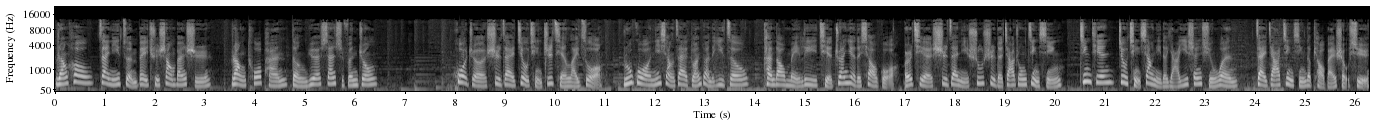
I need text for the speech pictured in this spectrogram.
然后在你准备去上班时，让托盘等约三十分钟，或者是在就寝之前来做。如果你想在短短的一周看到美丽且专业的效果，而且是在你舒适的家中进行。今天就请向你的牙医生询问在家进行的漂白手续。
